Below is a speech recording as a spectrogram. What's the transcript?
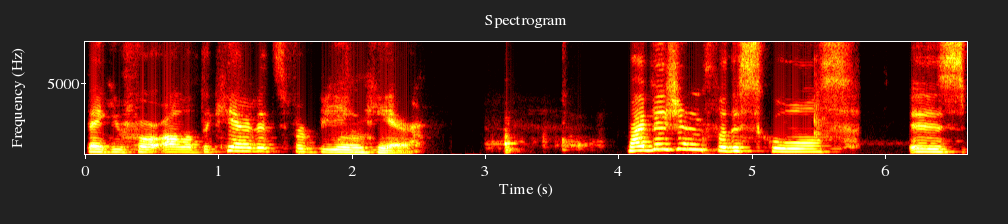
Thank you for all of the candidates for being here. My vision for the schools is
